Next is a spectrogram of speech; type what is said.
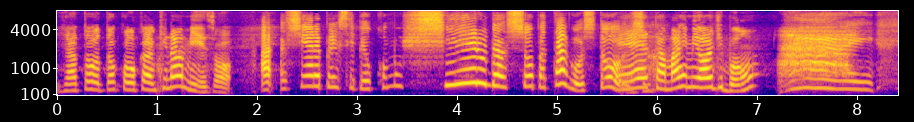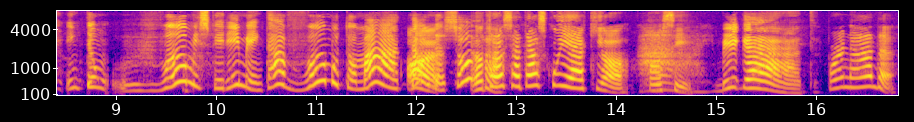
Já tô, tô colocando aqui na mesa, ó. A, a senhora percebeu como o cheiro da sopa tá gostoso? É, tá mais melhor de bom. Ai, então vamos experimentar? Vamos tomar a tal Ó, da sopa? Eu trouxe até as colheres aqui, ó, pra você. Ai, obrigado. Por nada.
